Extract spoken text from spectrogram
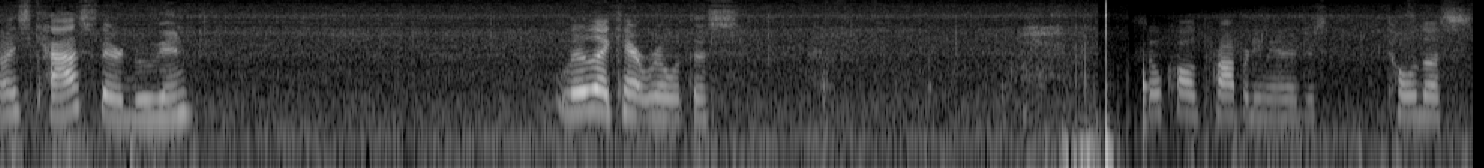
Nice cast there, Googan. Literally, I can't reel with this. so-called property manager just told us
